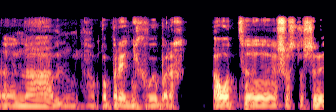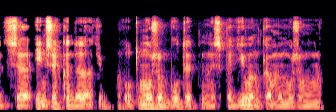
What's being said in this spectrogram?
е, на попередніх виборах. А от що стосується інших кандидатів, тут може бути несподіванка. Ми можемо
